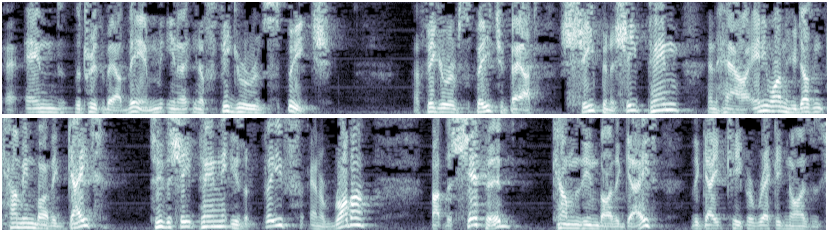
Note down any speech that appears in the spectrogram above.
and the truth about them in a, in a figure of speech. A figure of speech about sheep in a sheep pen and how anyone who doesn't come in by the gate to the sheep pen is a thief and a robber, but the shepherd comes in by the gate the gatekeeper recognises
